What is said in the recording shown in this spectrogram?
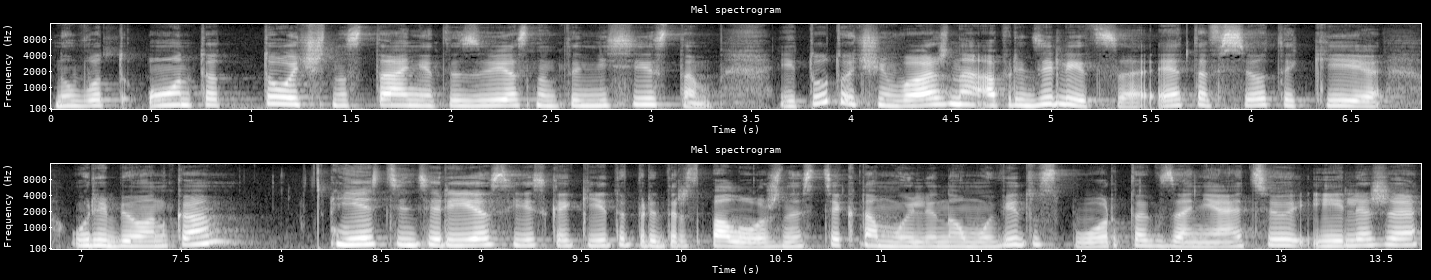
ну вот он-то точно станет известным теннисистом. И тут очень важно определиться, это все-таки у ребенка есть интерес, есть какие-то предрасположенности к тому или иному виду спорта, к занятию, или же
